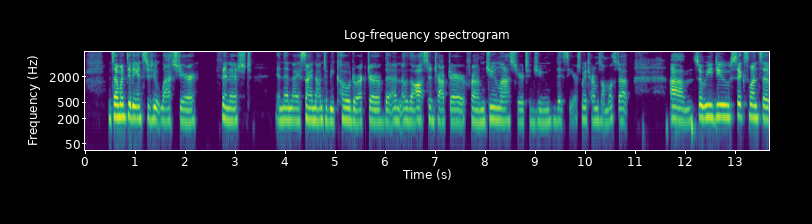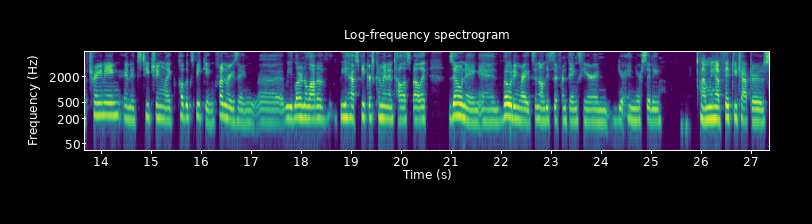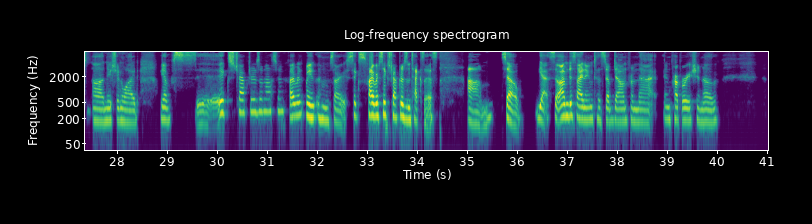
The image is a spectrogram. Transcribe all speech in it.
And so I went to the institute last year, finished, and then I signed on to be co-director of the of the Austin chapter from June last year to June this year. So my term's almost up. Um, so we do six months of training, and it's teaching like public speaking, fundraising. Uh, we learn a lot of. We have speakers come in and tell us about like zoning and voting rights and all these different things here in your in your city. Um, we have 50 chapters uh, nationwide. We have six chapters in Austin. Five, or, mean, I'm sorry, six, five or six chapters in Texas. Um, so yeah, so I'm deciding to step down from that in preparation of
